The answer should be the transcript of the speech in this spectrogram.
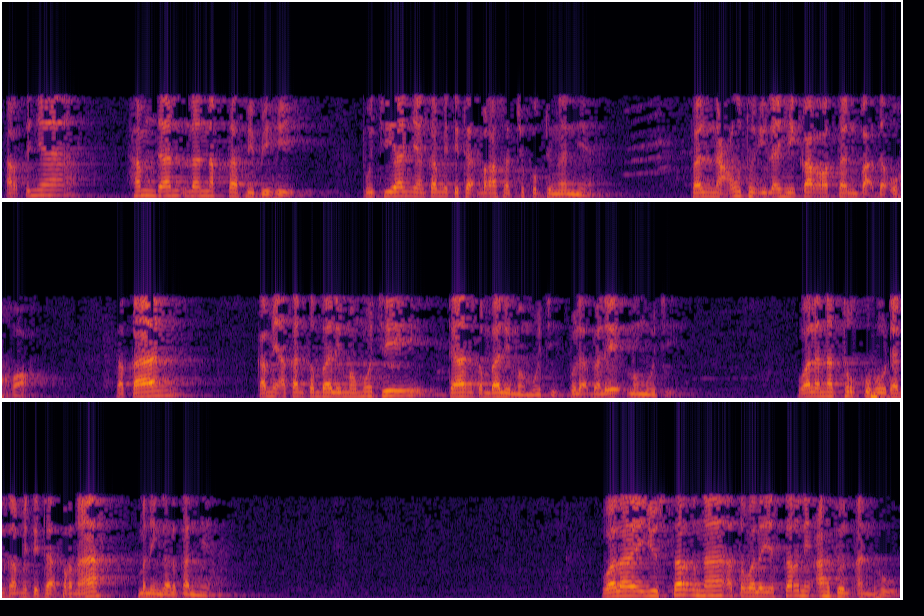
Artinya hamdan lan naktafi bihi. Pujian yang kami tidak merasa cukup dengannya bal na'udu ilahi karatan ba'da ukhra. Bahkan kami akan kembali memuji dan kembali memuji, bolak-balik memuji. Wala natrukuhu dan kami tidak pernah meninggalkannya. Wala yustarna atau wala yustarni ahdun anhu.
